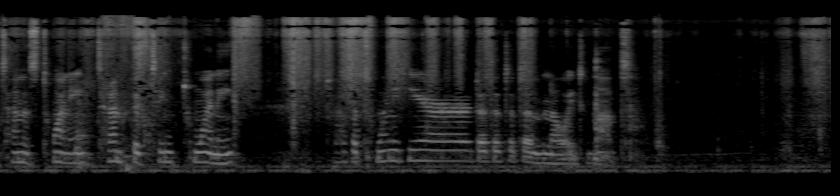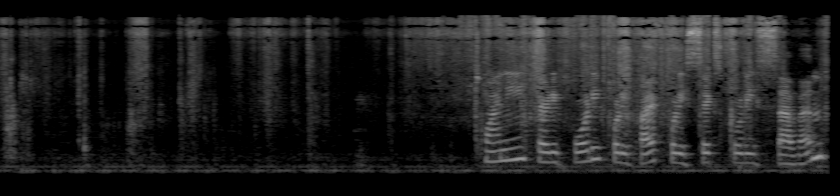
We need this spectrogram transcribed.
and 10 is 20. 10, 15, 20. Ten, fifteen, twenty. Do I have a 20 here? Da, da, da. No, I do not. 20, 30, 40, 45, 46, 47.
